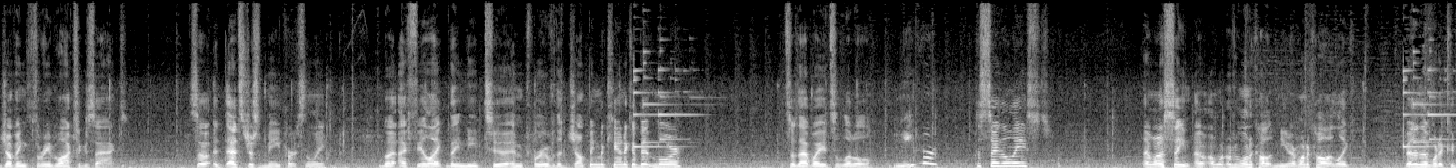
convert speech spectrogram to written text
jumping three blocks exact. So that's just me personally, but I feel like they need to improve the jumping mechanic a bit more, so that way it's a little neater, to say the least. I want to say, I, I, don't want to call it neat. I want to call it, like, better than what it could,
